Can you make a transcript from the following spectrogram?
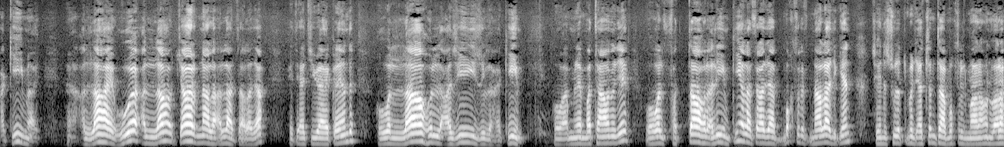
حڪيم آهي. الله آهي هوءَ الله چار نالا الله تالا جا هتي اچي ويا هڪڙي هنڌ هو الله عزيز ال حڪيم اهو مٿان هن جي اهو فتاهه اليم ڪيئن الله تالا جا مختلف نالا جيڪي آهن سي هن سورت ۾ اچن ٿا مختلف مانائن وارا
